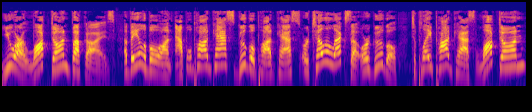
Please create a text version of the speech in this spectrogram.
You are Locked On Buckeyes, available on Apple Podcasts, Google Podcasts, or tell Alexa or Google to play podcast Locked On.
